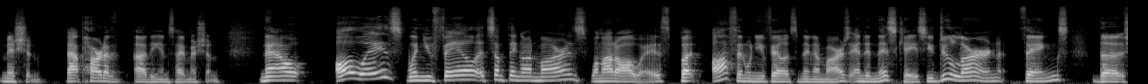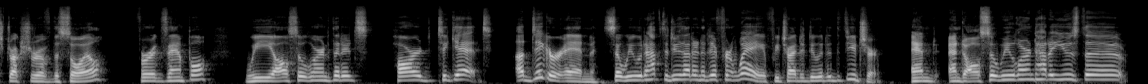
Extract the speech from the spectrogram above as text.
mission, that part of uh, the InSight mission. Now, always when you fail at something on Mars, well, not always, but often when you fail at something on Mars, and in this case, you do learn things, the structure of the soil, for example. We also learned that it's hard to get a digger in. So we would have to do that in a different way if we tried to do it in the future. And and also we learned how to use the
